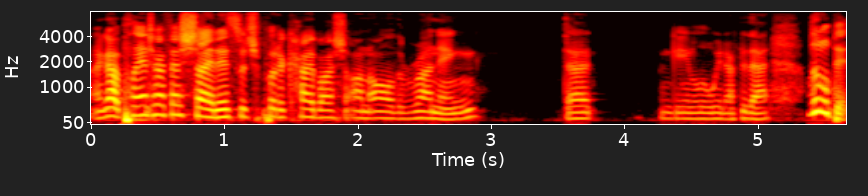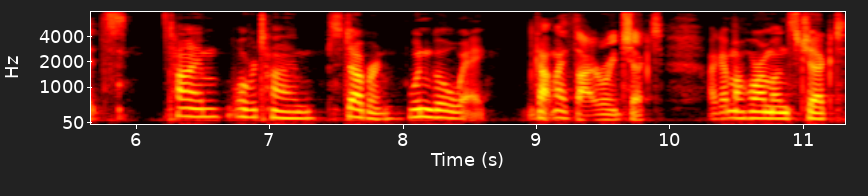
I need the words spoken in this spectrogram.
I got plantar fasciitis, which put a kibosh on all the running. That I gained a little weight after that. Little bits, time over time, stubborn, wouldn't go away. Got my thyroid checked. I got my hormones checked.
